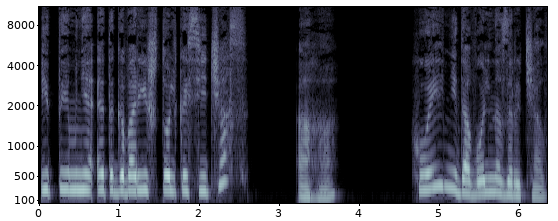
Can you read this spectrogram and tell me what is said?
«И ты мне это говоришь только сейчас?» «Ага». Хуэй недовольно зарычал.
